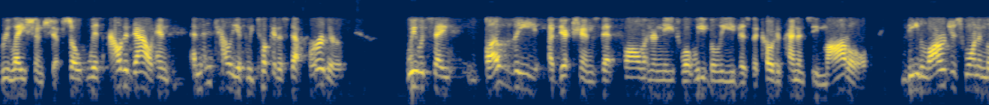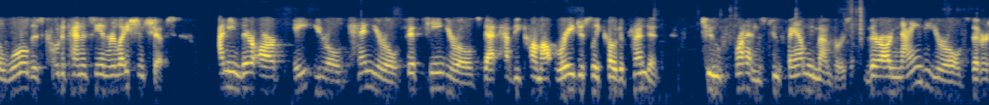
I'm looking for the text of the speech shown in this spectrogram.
relationships. So without a doubt, and, and then Kelly, if we took it a step further, we would say of the addictions that fall underneath what we believe is the codependency model, the largest one in the world is codependency in relationships. I mean, there are eight year old, 10 year old, 15 year olds that have become outrageously codependent to friends, to family members. There are 90 year olds that are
